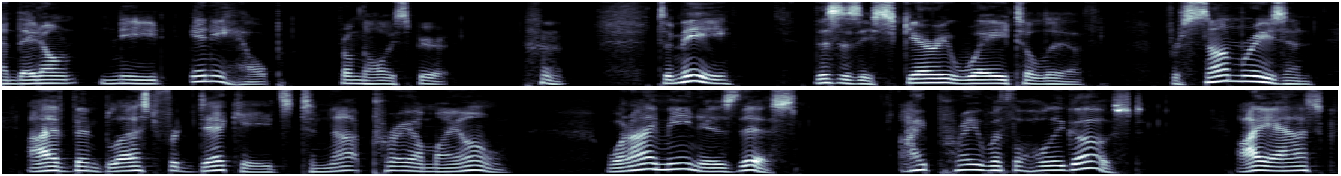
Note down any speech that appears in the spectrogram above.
and they don't need any help from the Holy Spirit? to me, this is a scary way to live. For some reason, I have been blessed for decades to not pray on my own. What I mean is this I pray with the Holy Ghost. I ask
